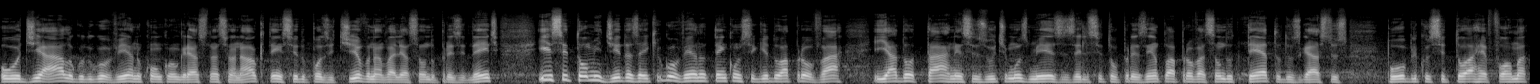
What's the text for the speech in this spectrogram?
o diálogo do governo com o Congresso Nacional, que tem sido positivo na avaliação do presidente, e citou medidas aí que o governo tem conseguido aprovar e adotar nesses últimos meses. Ele citou, por exemplo, a aprovação do teto dos gastos públicos, citou a reforma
